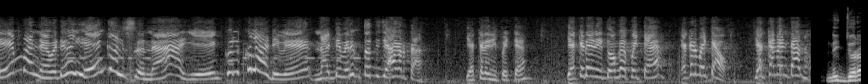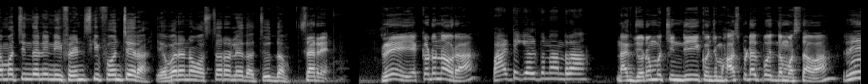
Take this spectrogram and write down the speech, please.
ఏం మనవడు ఏం కలుసునా ఏం కులుకులాడివే? నడ్డి విరుగుతుంది జాగ్రత్త. ఎక్కడ నీ పెట్టా? ఎక్కడ నీ దొంగ పెట్టా? ఎక్కడ పెట్టావు? ఎక్కడంటాను? నీకు జ్వరం వచ్చిందని నీ ఫ్రెండ్స్కి ఫోన్ చేయరా? ఎవరైనా వస్తారో లేదా చూద్దాం. సరే. రే ఎక్కడున్నావురా? పార్టీకి వెళ్తున్నాను రా నాకు జ్వరం వచ్చింది కొంచెం హాస్పిటల్ పోద్దాం వస్తావా? రే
